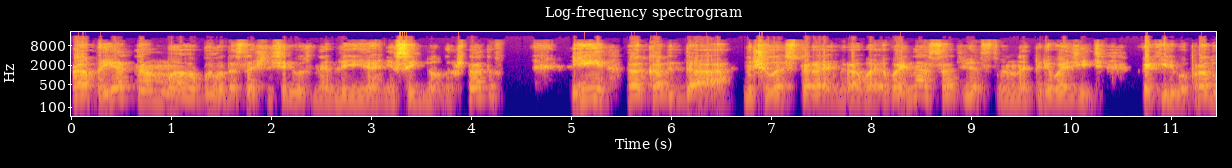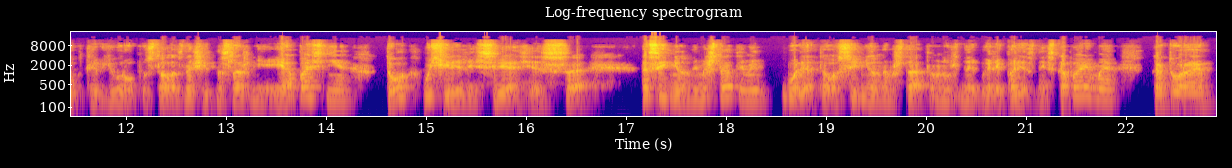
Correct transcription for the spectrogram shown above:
а, при этом а, было достаточно серьезное влияние Соединенных Штатов. И когда началась Вторая мировая война, соответственно, перевозить какие-либо продукты в Европу стало значительно сложнее и опаснее, то усилились связи с Соединенными Штатами. Более того, Соединенным Штатам нужны были полезные ископаемые, которые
